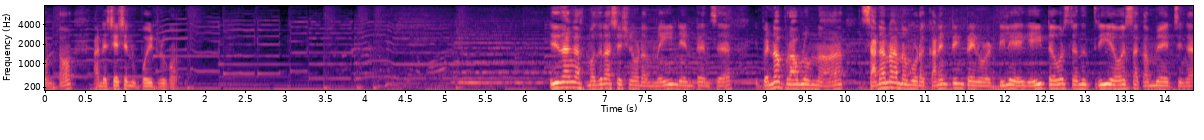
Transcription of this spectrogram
பண்ணிட்டோம். அந்த ஸ்டேஷனுக்கு போயிட்டுருக்கோம் இதுதாங்க மதுரா ஸ்டேஷனோட மெயின் என்ட்ரன்ஸு இப்போ என்ன ப்ராப்ளம்னா சடனாக நம்மளோட கனெக்டிங் ட்ரெயினோட டிலே எயிட் ஹவர்ஸ்லேருந்து த்ரீ ஹவர்ஸாக கம்மியாயிடுச்சுங்க.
